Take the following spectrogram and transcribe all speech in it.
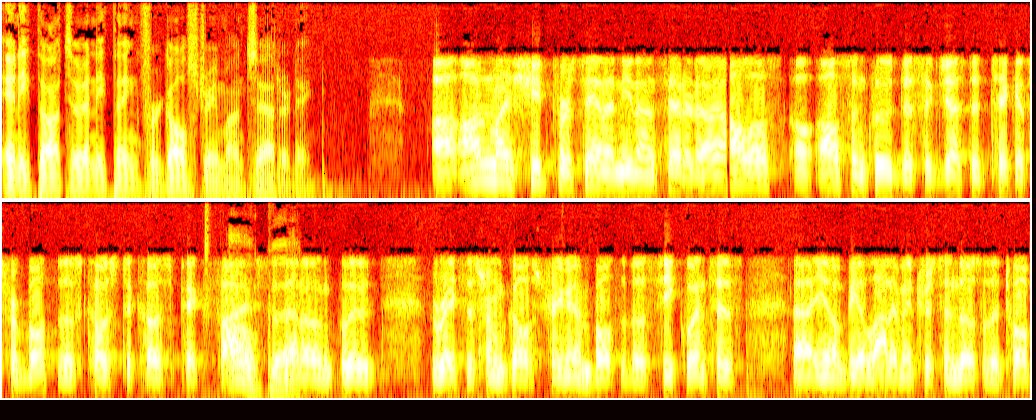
Any thoughts of anything for Gulfstream on Saturday? Uh, on my sheet for Santa Anita on Saturday, I'll also, I'll also include the suggested tickets for both of those coast to coast pick fives. Oh, good. So that'll include races from Gulfstream and both of those sequences. Uh, you know, be a lot of interest in those with a 12%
